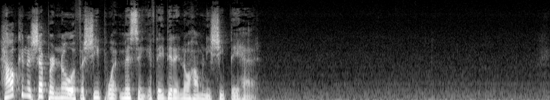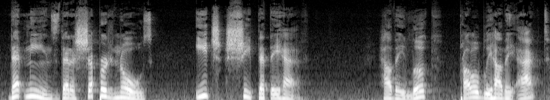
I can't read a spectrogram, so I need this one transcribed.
How can a shepherd know if a sheep went missing if they didn't know how many sheep they had? That means that a shepherd knows each sheep that they have, how they look, probably how they act.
